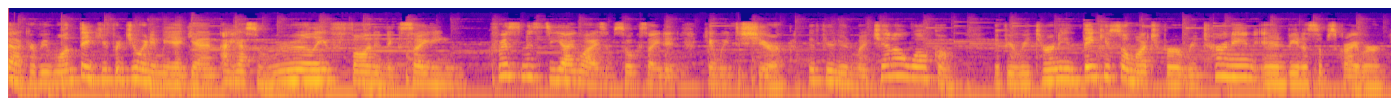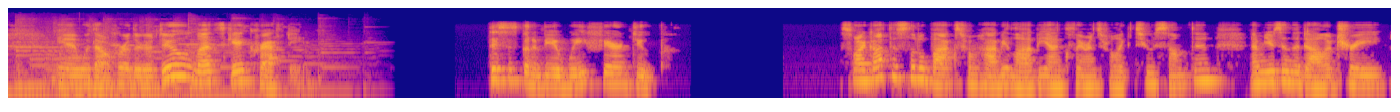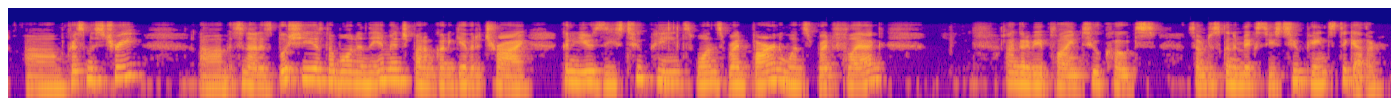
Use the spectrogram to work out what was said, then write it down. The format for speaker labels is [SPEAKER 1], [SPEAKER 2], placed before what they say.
[SPEAKER 1] Back, everyone. Thank you for joining me again. I have some really fun and exciting Christmas DIYs. I'm so excited. Can't wait to share. If you're new to my channel, welcome. If you're returning, thank you so much for returning and being a subscriber. And without further ado, let's get crafting. This is going to be a Wayfair dupe. So I got this little box from Hobby Lobby on clearance for like two something. I'm using the Dollar Tree um, Christmas tree. Um, it's not as bushy as the one in the image, but I'm going to give it a try. I'm going to use these two paints. One's Red Barn and one's Red Flag. I'm going to be applying two coats. So I'm just going to mix these two paints together.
